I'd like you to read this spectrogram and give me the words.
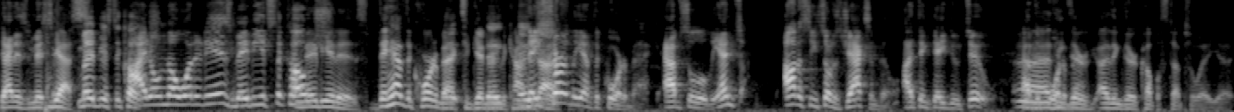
that is missing. Yes. Maybe it's the coach. I don't know what it is. Maybe it's the coach. Maybe it is. They have the quarterback They- to get they- into the they conversation. They certainly have the quarterback, absolutely, and honestly, so does Jacksonville. I think they do too. Have Uh, I think they're I think they're a couple steps away yet.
